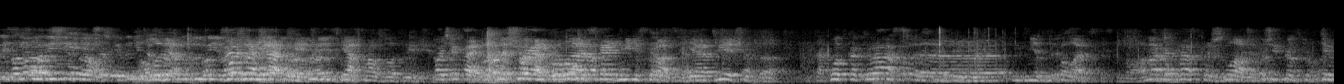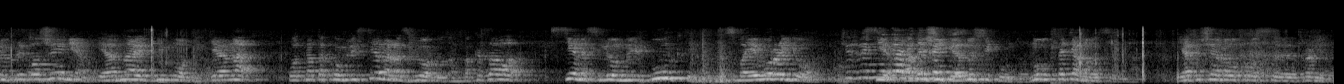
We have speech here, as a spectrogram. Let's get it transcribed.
И потом вообще ничего не будет. Володя, можно я отвечу? Я сразу отвечу. Почекайте, Вот давай насчет порядок. Николаевской администрации, я отвечу, да. Так вот, как раз, э, нет, Николаевская сказала, она как раз пришла с очень конструктивным предложением, и одна из немногих, где она вот на таком листе, на развернутом, показала все населенные пункты своего района. Чё же вы Все. дали Подождите, одну секунду. Ну, Татьяна Васильевна, я отвечаю на вопрос э, Фролена.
